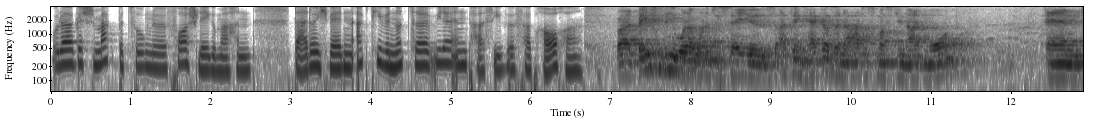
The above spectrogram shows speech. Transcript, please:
oder geschmackbezogene Vorschläge machen. Dadurch werden aktive Nutzer wieder in passive Verbraucher. But basically what I wanted to say is I think hackers and artists must unite more and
